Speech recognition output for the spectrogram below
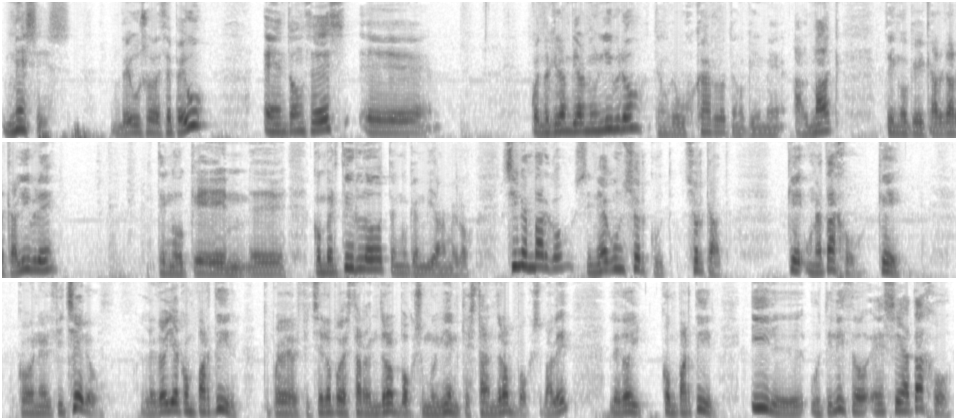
meses de uso de CPU. Entonces, eh, cuando quiero enviarme un libro, tengo que buscarlo, tengo que irme al Mac, tengo que cargar calibre, tengo que eh, convertirlo, tengo que enviármelo. Sin embargo, si me hago un shortcut, shortcut, que un atajo que con el fichero le doy a compartir, que puede, el fichero puede estar en Dropbox muy bien, que está en Dropbox, ¿vale? Le doy compartir y utilizo ese atajo.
